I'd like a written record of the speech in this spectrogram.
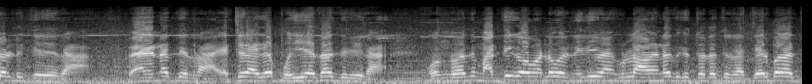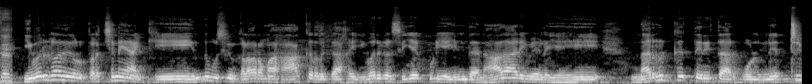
சொல்லிட்டு தெரியுறான் வேற என்ன தெரியுறான் எச்ராஜா பொய்யே தான் தெரியுறான் உங்க வந்து மத்திய கவர்மெண்ட்ல ஒரு நிதி வாங்கிக்குள்ள அவன் என்னத்துக்கு சொல்ல தெரியுறான் இவர்கள் அதை ஒரு பிரச்சனையாக்கி இந்து முஸ்லீம் கலவரமாக ஆக்கிறதுக்காக இவர்கள் செய்யக்கூடிய இந்த நாதாரி வேலையை நறுக்கு தெரித்தார் போல் நெற்றி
